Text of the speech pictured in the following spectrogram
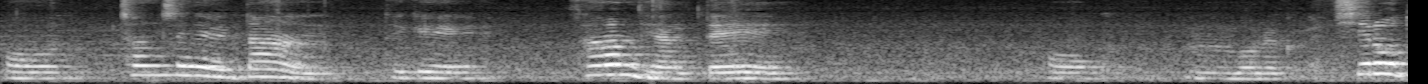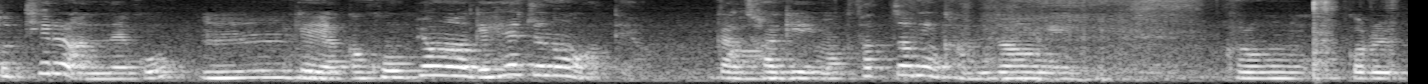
어, 천칭은 일단 되게 사람 대할 때 어, 음, 뭐랄까 싫어도 티를 안 내고 음. 이렇게 약간 공평하게 해주는 것 같아요. 그러니까 아. 자기 막 사적인 감정이 그런 거를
